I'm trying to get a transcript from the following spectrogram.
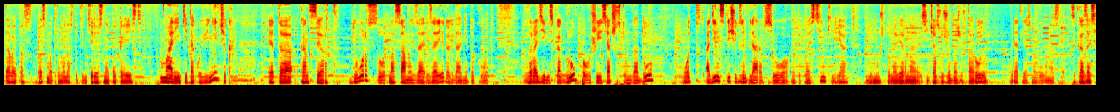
давай пос посмотрим, у нас тут интересная такая есть. Маленький такой винильчик. Да. Это концерт Дорс, вот на самой заре, когда они только вот зародились как группа в 66 году. Вот 11 тысяч экземпляров всего этой пластинки. Я думаю, что, наверное, сейчас уже даже вторую вряд ли я смогу у нас заказать.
